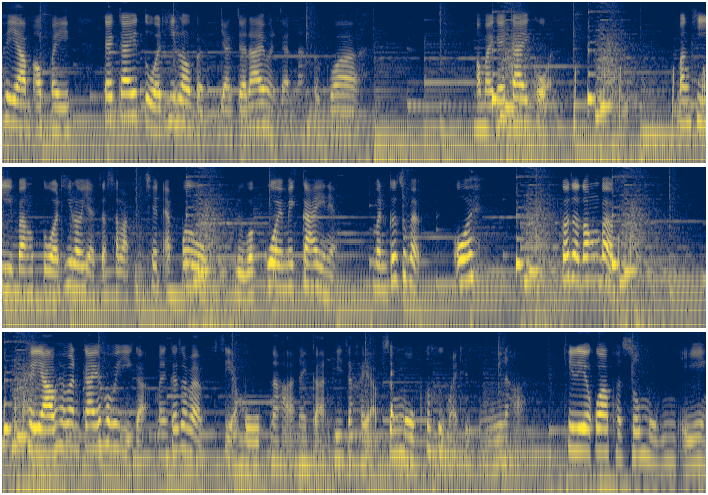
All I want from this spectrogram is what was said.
พยายามเอาไปใกล้ ๆ ตัวที่เราแบบอยากจะได้เหมือนกันนะแบบว่า เอาไม้ใกล้ ๆ ก่อน บางทีบางตัวที่เราอยากจะสลับเช่นแอปเปิลหรือว่ากล้วยไม่ใกล้เนี่ย มันก็จะแบบ โอ๊ยก็จะต้องแบบพยายามให้มันใกล้เข้าไปอีกอะ่ะ มันก็จะแบบเสียมูฟนะคะ ในการที่จะขยับซึ่งมูฟก็คือหมายถึงตรงนี้นะคะ ที่เรียกว่า puzzle move นั่นเอง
